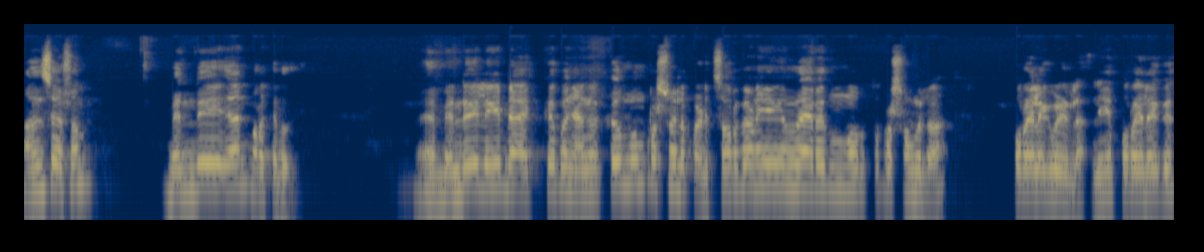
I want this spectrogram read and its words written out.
അതിനുശേഷം ബെൻഡ് ചെയ്യാൻ മറക്കരുത്. ബെൻഡ് ഇല്ലെങ്കിൽ ബാക്ക് ഇപ്പൊ ഞങ്ങൾക്കൊന്നും പ്രശ്നമില്ല. പഠിച്ചവർക്കാണെങ്കിൽ നേരെ ഒന്നും പ്രശ്നമൊന്നുമില്ല. പുറയിലേക്ക് വീഴില്ല. അല്ലെങ്കിൽ പുറയിലേക്ക്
